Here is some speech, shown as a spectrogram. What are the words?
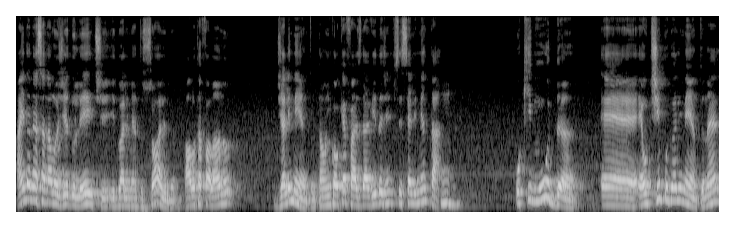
ainda nessa analogia do leite e do alimento sólido, Paulo está falando de alimento. Então, em qualquer fase da vida, a gente precisa se alimentar. Uhum. O que muda é, é o tipo do alimento, né?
